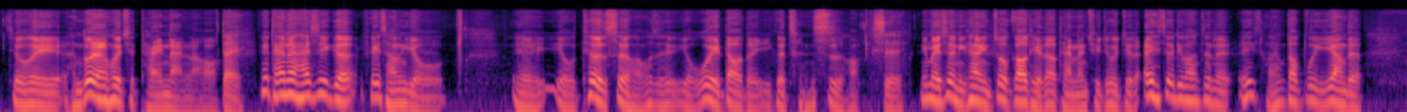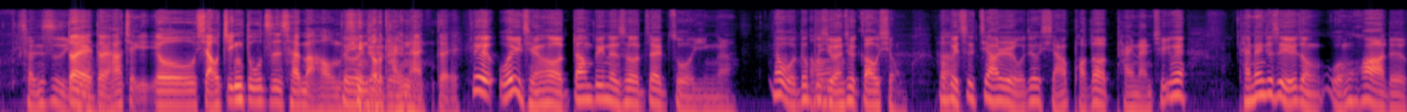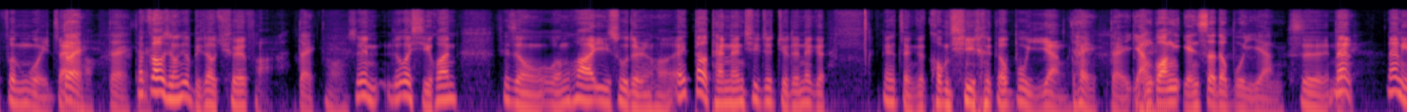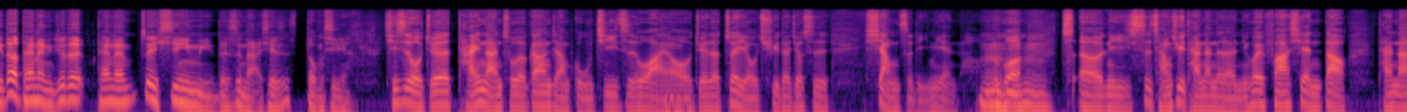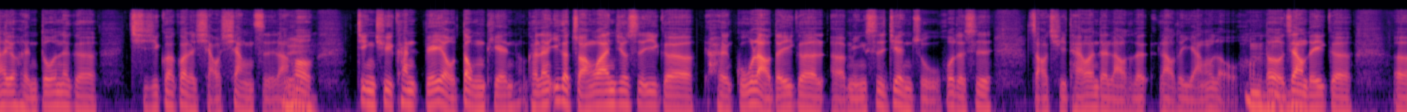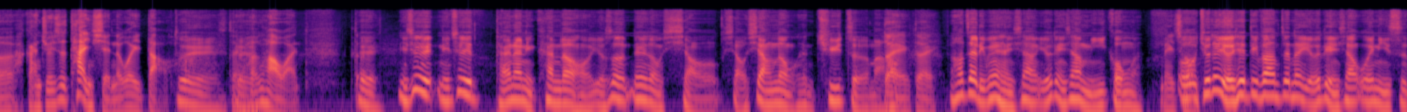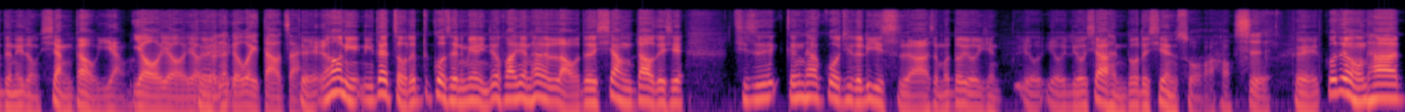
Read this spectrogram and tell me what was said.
就会很多人会去台南了哈。对，因为台南还是一个非常有呃有特色哈，或者是有味道的一个城市哈。是你每次你看你坐高铁到台南去，就会觉得哎，这个地方真的哎，好像到不一样的城市一样。对对，而且有小京都之称嘛哈。我们听说台南，对。因为我以前哈当兵的时候在左营啊。那我都不喜欢去高雄，我每次假日我就想要跑到台南去，因为台南就是有一种文化的氛围在哈。对对。那高雄就比较缺乏。对。哦，所以如果喜欢这种文化艺术的人哈，哎，到台南去就觉得那个那个整个空气都不一样。对对，阳光颜色都不一样。是。那那你到台南，你觉得台南最吸引你的是哪些东西啊？其实我觉得台南除了刚刚讲古迹之外哦，我觉得最有趣的就是巷子里面。如果呃你是常去台南的人，你会发现到台南有很多那个奇奇怪怪的小巷子，然后进去看别有洞天。可能一个转弯就是一个很古老的一个呃闽式建筑，或者是早期台湾的老的老的洋楼，都有这样的一个呃感觉是探险的味道。对对，很好玩。对你去你去台南，你看到哦，有时候那种小小巷弄很曲折嘛，对对，然后在里面很像，有点像迷宫啊，没错。我觉得有些地方真的有一点像威尼斯的那种巷道一样，有有有有那个味道在。对，然后你你在走的过程里面，你就发现它的老的巷道这些，其实跟它过去的历史啊什么都有有有有留下很多的线索啊，哈。是对郭振宏他。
